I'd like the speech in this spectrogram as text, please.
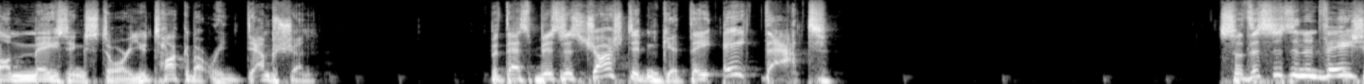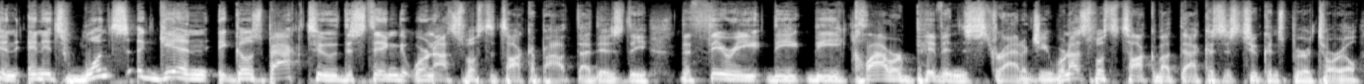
Amazing story. You talk about redemption. But that's business Josh didn't get. They ate that. So this is an invasion, and it's once again it goes back to this thing that we're not supposed to talk about. That is the the theory, the the Cloward Pivens strategy. We're not supposed to talk about that because it's too conspiratorial.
